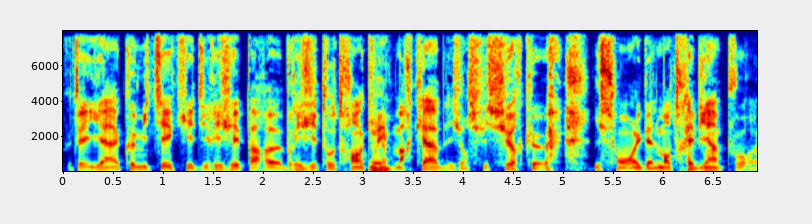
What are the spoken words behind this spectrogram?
Écoutez, il y a un comité qui est dirigé par Brigitte Autran, qui est remarquable, et j'en suis sûr qu'ils sont également très bien pour,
